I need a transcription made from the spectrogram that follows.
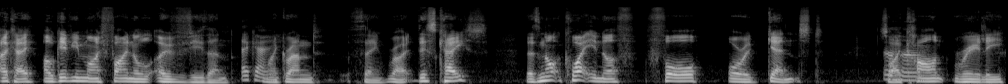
Okay, I'll give you my final overview then. Okay. My grand thing. Right, this case, there's not quite enough for or against, so I Uh-huh. can't really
